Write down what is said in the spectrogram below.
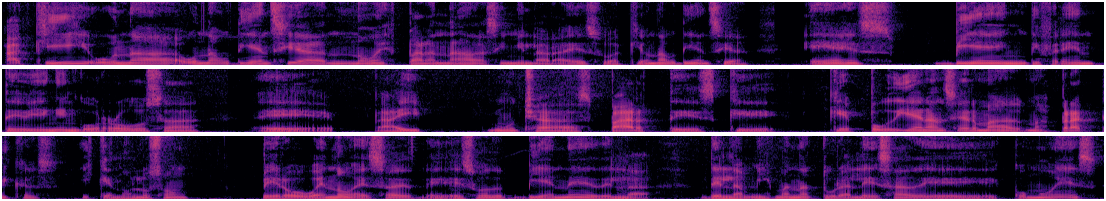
aquí una, una audiencia no es para nada similar a eso. Aquí una audiencia es bien diferente, bien engorrosa. eh, hay muchas partes que, que pudieran ser más, más prácticas y que no lo son. Pero bueno, eso, es- eso viene de la, de la misma naturaleza de cómo es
